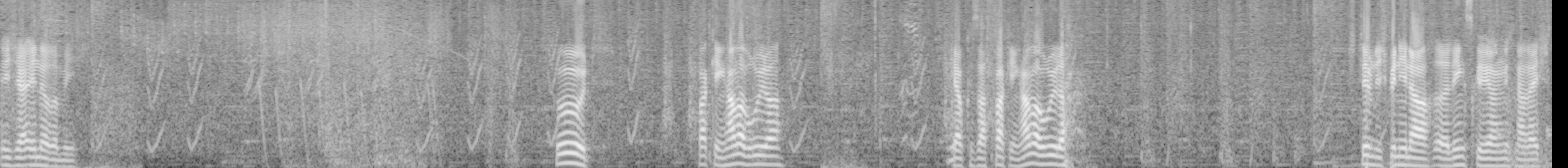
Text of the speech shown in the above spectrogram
Ich erinnere mich. Gut. Fucking Hammerbrüder. Ich hab gesagt fucking Hammerbrüder. Stimmt, ich bin hier nach äh, links gegangen, nicht nach rechts.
